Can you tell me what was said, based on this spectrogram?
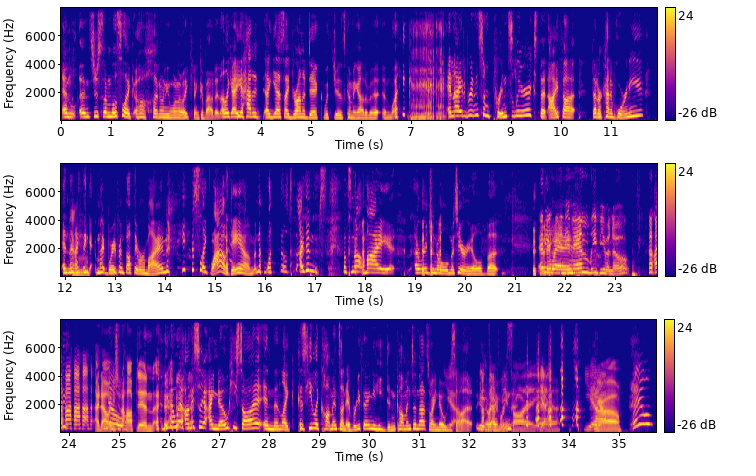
And, and it's just I'm just like, oh, I don't even want to like think about it. Like I had a, a yes, I'd drawn a dick with jizz coming out of it and like and I had written some Prince lyrics that I thought that are kind of horny. And then I mm. think my boyfriend thought they were mine. he was like, "Wow, damn!" And I'm like, those, "I didn't. That's not my original material." But Did the anyway, handyman leave you a note? I know. He should have hopped in. you know what? Honestly, I know he saw it, and then like, because he like comments on everything, and he didn't comment on that, so I know he Yeah. saw it. You He know what I definitely mean? saw it. Yeah, Yeah. yeah. Yeah. yeah. Well,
